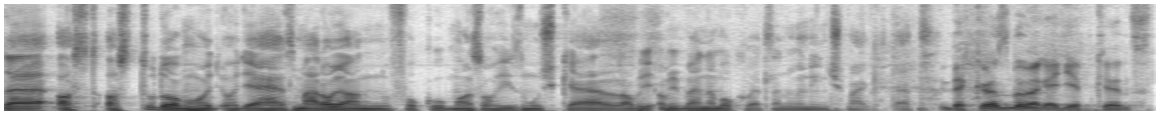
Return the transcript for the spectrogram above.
de azt, azt tudom, hogy, hogy ehhez már olyan fokú mazohizmus kell, ami, amiben nem okvetlenül nincs meg. Tehát De közben meg egyébként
